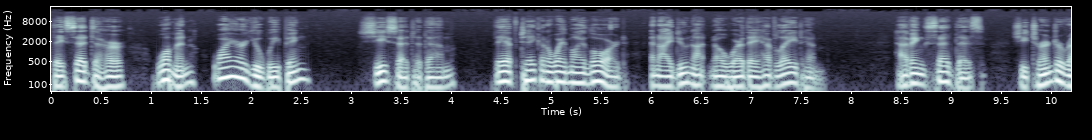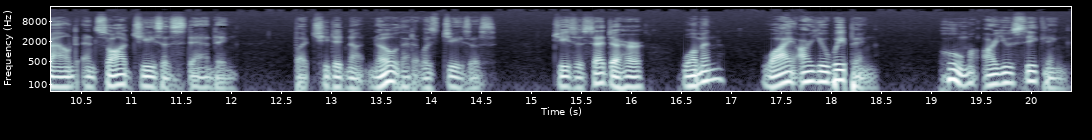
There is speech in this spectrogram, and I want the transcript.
They said to her, Woman, why are you weeping? She said to them, They have taken away my Lord, and I do not know where they have laid him. Having said this, she turned around and saw Jesus standing, but she did not know that it was Jesus. Jesus said to her, Woman, why are you weeping? Whom are you seeking?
